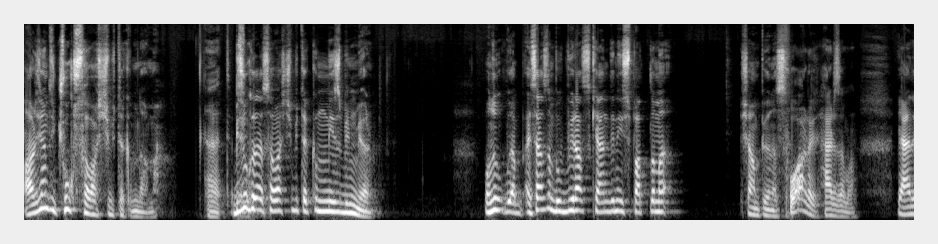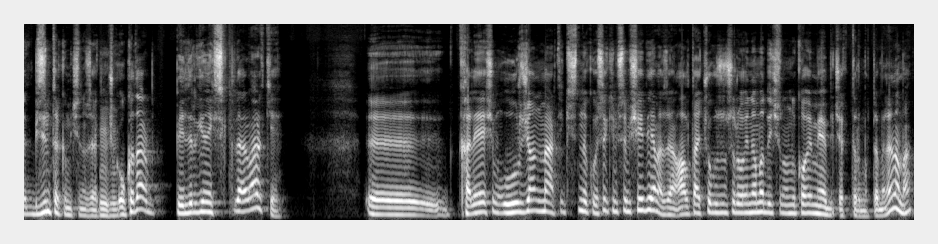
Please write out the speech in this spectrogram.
Arjantin çok savaşçı bir takımdı ama. Evet. Biz o kadar savaşçı bir takım mıyız bilmiyorum. Onu esasında bu biraz kendini ispatlama şampiyonası. Fuar her zaman. Yani bizim takım için özellikle. Çünkü o kadar belirgin eksiklikler var ki. Ee, kaleye şimdi Uğurcan Mert ikisini de koysa kimse bir şey diyemez. Yani Altay çok uzun süre oynamadığı için onu koymayacaktır muhtemelen ama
